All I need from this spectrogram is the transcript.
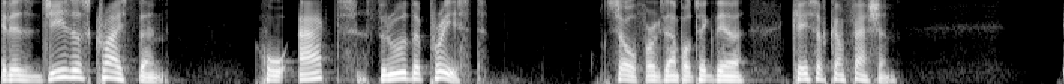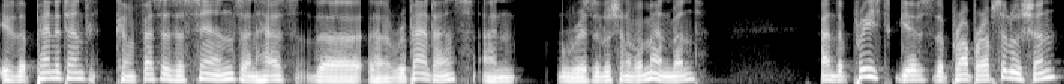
It is Jesus Christ then who acts through the priest. So, for example, take the case of confession. If the penitent confesses his sins and has the uh, repentance and resolution of amendment, and the priest gives the proper absolution,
